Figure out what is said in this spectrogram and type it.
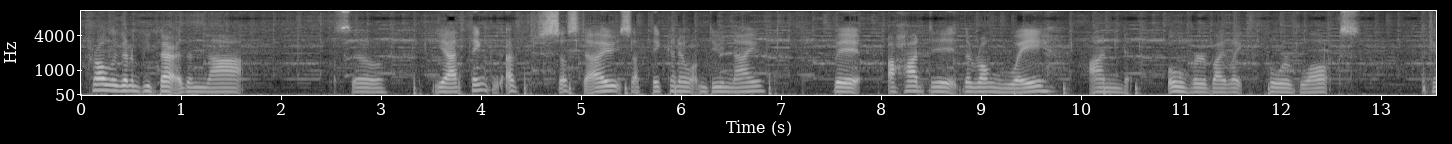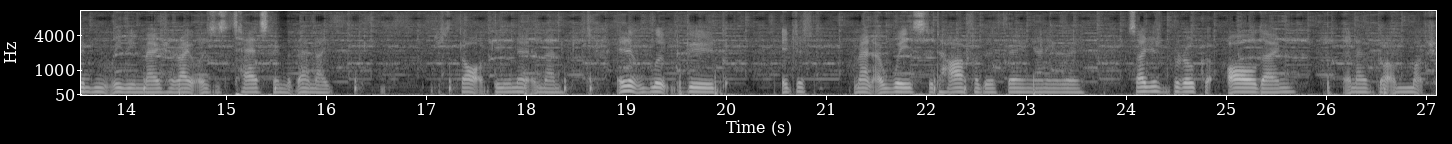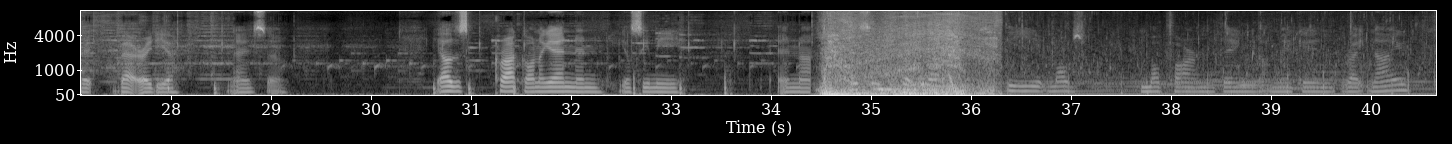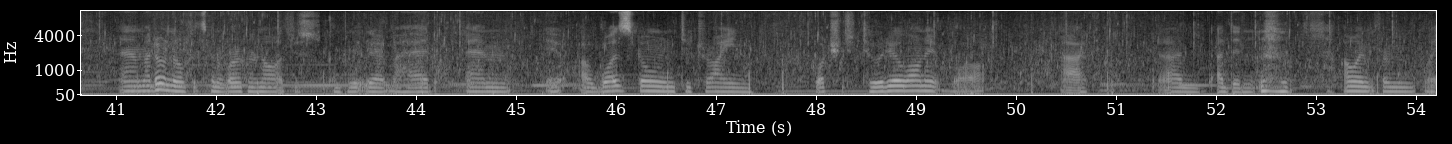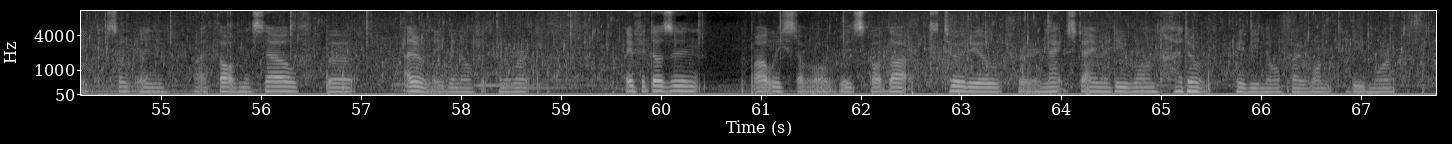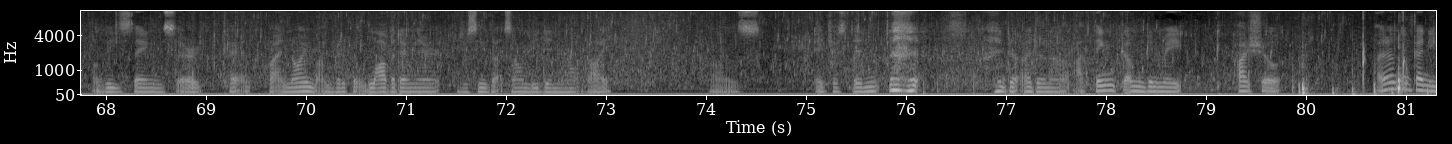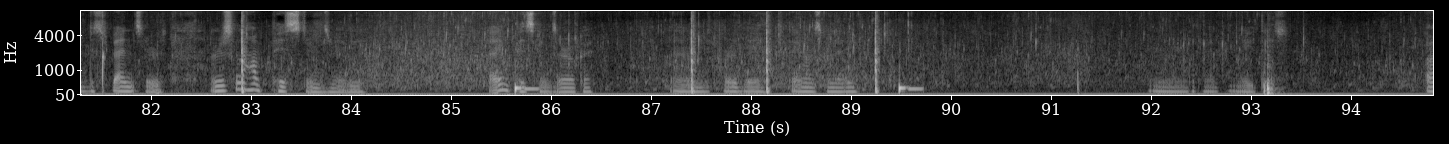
probably gonna be better than that. So, yeah, I think I've sussed it out, so I think I know what I'm doing now. But I had it the wrong way and over by like four blocks. I couldn't really measure out, I was just testing, but then I just thought of doing it and then it didn't look good. It just meant I wasted half of the thing anyway. So I just broke it all down and I've got a much better idea now, so yeah, I'll just crack on again and you'll see me in uh, this is the mobs, mob farm thing that I'm making right now. Um, I don't know if it's gonna work or not, it's just completely out of my head. Um, it, I was going to try and watch a tutorial on it, but I, I, I didn't. I went from like something I thought of myself, but I don't even know if it's gonna work. If it doesn't, well, at least I've always got that tutorial for next time I do one. I don't really know if I want to do more of these things. They're quite, annoying, but I'm going to put lava down there. You see that zombie did not die. Because it just didn't. I, don't, I don't know. I think I'm going to make... I Actually, I don't think I need dispensers. I'm just going to have pistons, maybe. I think pistons are okay. Um, for the thing I was going to do. Mm, need this. Uh,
